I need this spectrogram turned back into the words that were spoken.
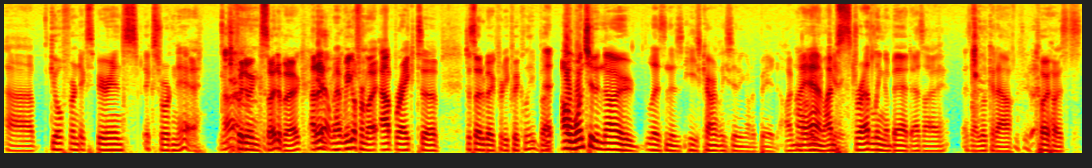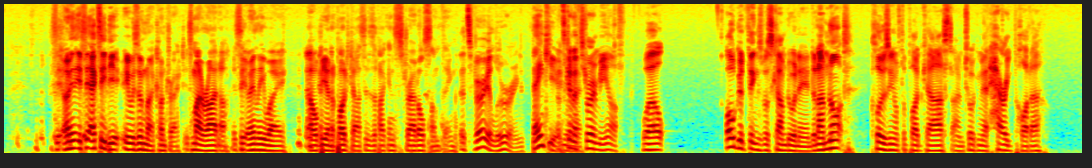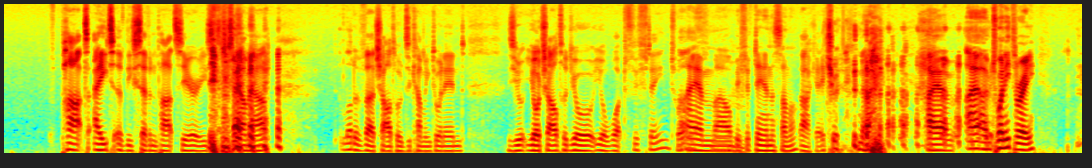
uh, girlfriend experience extraordinaire. Ah. We're doing Soderbergh. I don't. Yeah, we got from uh, Outbreak to to Soderbergh pretty quickly, but Uh, I want you to know, listeners, he's currently sitting on a bed. I'm not I am. I'm kidding. straddling a bed as I as I look at our co-hosts. It's, the only, it's actually the, it was in my contract. It's my rider. It's the only way I'll be on a podcast is if I can straddle something. It's very alluring. Thank you. It's going to throw me off. Well, all good things must come to an end, and I'm not closing off the podcast. I'm talking about Harry Potter. Part eight of the seven part series has just come out. A lot of uh, childhoods are coming to an end. Is your, your childhood, you're, you're what, 15, 12? I am. Uh, I'll be Hmm. 15 in the summer. Okay, good. No, I am. I, I'm 23.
